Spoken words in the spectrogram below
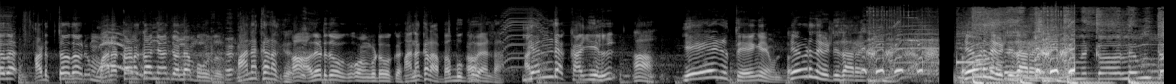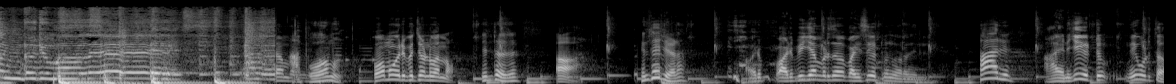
അടുത്തത് അടുത്തത് ഒരു മനക്കണക്കാണ് ഞാൻ ചൊല്ലാൻ പോകുന്നത്. മനക്കണക്ക്? ആ അതെടുത്ത് വെക്ക്, അങ്ങോട്ട് വെക്ക്. മനക്കട അപ്പൊ ബുക്ക് വേണ്ട. എന്റെ കയ്യിൽ ആ. ഏഴ് തേങ്ങയുണ്ട്. എവിടുന്ന് കിട്ടി സാറേ? എവിടുന്ന് കിട്ടി സാറേ? ആ പോമ. ഹോമം ഒരുപ്പിച്ചോണ്ട് വന്നോ? എന്തോ ഇത്? ആ. എന്തേലും എടാ അവർ പഠിപ്പിക്കാൻ പറ്റുന്ന പൈസ കിട്ടുമെന്ന് പറഞ്ഞില്ലേ? ആര്? ആ എനിക്ക് കിട്ടും. നീ കൊടുത്തോ?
